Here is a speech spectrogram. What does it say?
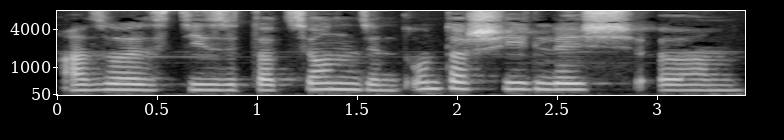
Also es, die Situationen sind unterschiedlich. Ähm,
